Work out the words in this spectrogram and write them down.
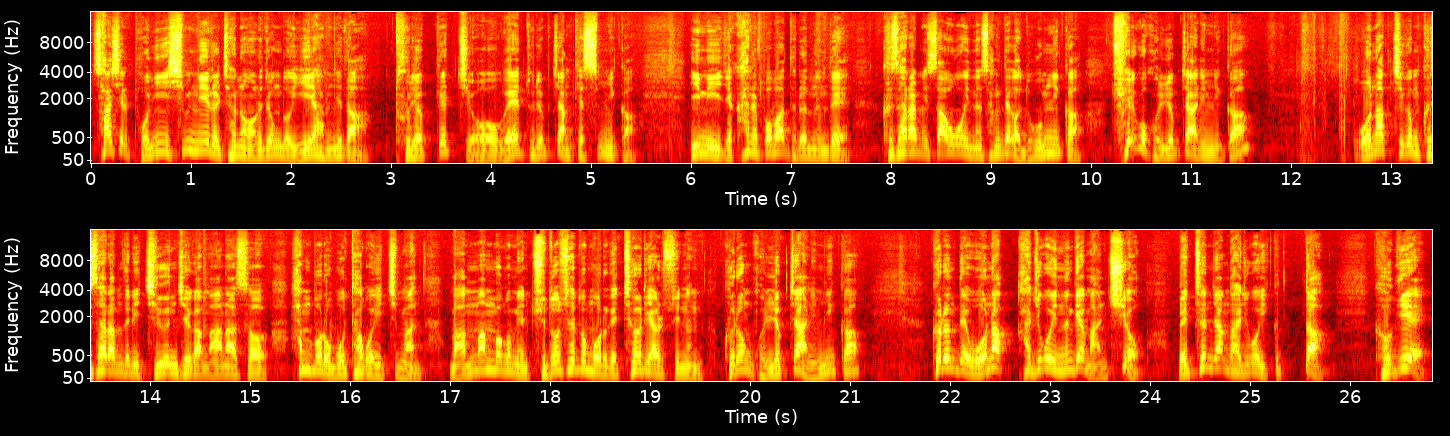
사실 본인 심리를 저는 어느 정도 이해합니다. 두렵겠죠. 왜 두렵지 않겠습니까? 이미 이제 칼을 뽑아 들었는데 그 사람이 싸우고 있는 상대가 누굽니까? 최고 권력자 아닙니까? 워낙 지금 그 사람들이 지은 죄가 많아서 함부로 못하고 있지만 맘만 먹으면 쥐도새도 모르게 처리할 수 있는 그런 권력자 아닙니까? 그런데 워낙 가지고 있는 게 많지요. 몇천 장 가지고 있다. 거기에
